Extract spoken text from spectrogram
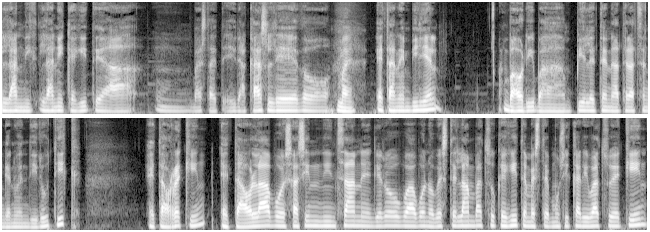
lanik, lanik egitea mm, ba, ez da, irakasle edo bai. eta nenbilen, ba hori ba, pieleten ateratzen genuen dirutik, eta horrekin, eta hola, pues, hasi nintzen, e, gero, ba, bueno, beste lan batzuk egiten, beste musikari batzuekin,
